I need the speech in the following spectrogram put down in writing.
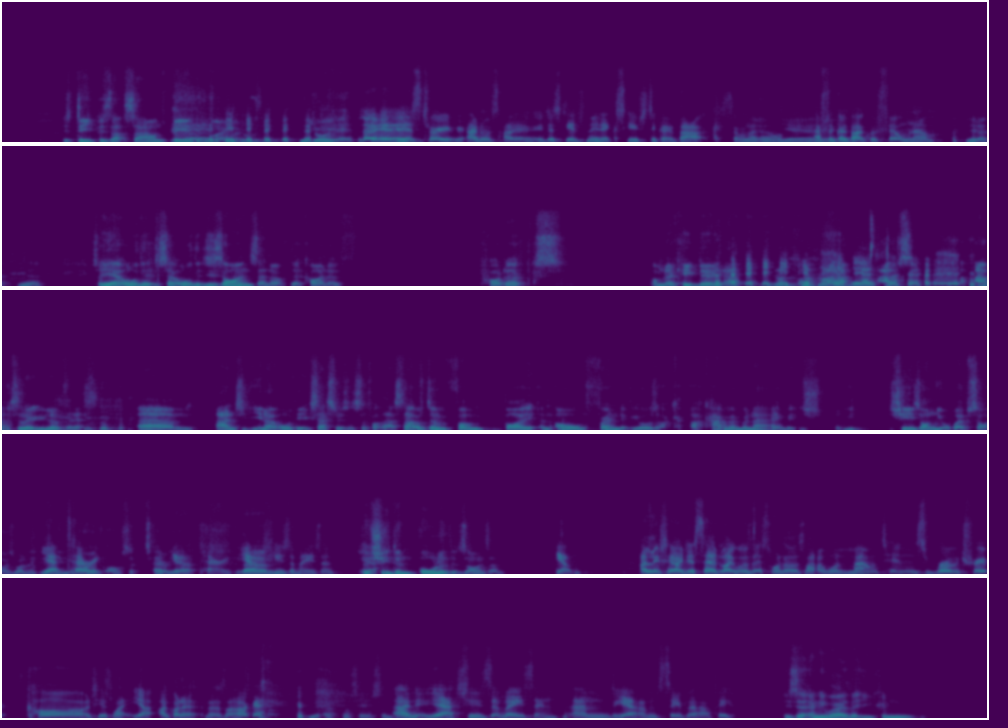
as deep as that sounds, be in the moment, enjoy it. no You know what I it mean? is true and also it just gives me an excuse to go back so i'm like Yeah. oh Yeah. i have to go back with film now yeah yeah so yeah all the so all the designs then of the kind of products i'm gonna keep doing that yes. Abs- absolutely love this um and you know all the accessories and stuff like that so that was done from by an old friend of yours i, I can't remember her name but she, you, she is on your website as well in, Yeah, in Terry. profile. So, terry yeah, yeah, Terry. Yeah, Um, she's amazing. so yeah. she done all of the designs then Yep. I literally, I just said, like, with this one, I was like, I want mountains, road trip, car. And she's like, yeah, I got it. And I was like, okay. yeah that's awesome And yeah, she's amazing. And yeah, I'm super happy. is there anywhere that you can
